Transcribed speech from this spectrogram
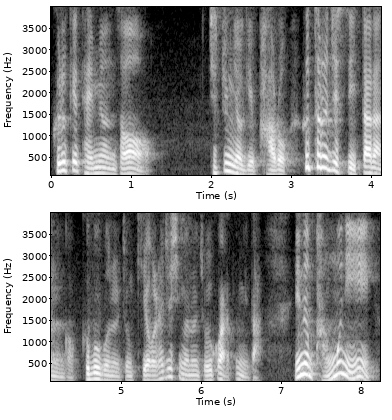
그렇게 되면서 집중력이 바로 흐트러질 수 있다라는 것, 그 부분을 좀 기억을 해주시면 좋을 것 같습니다. 이는 방문이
